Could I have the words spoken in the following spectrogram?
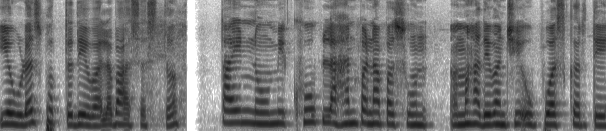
एवढंच फक्त देवाला बास असतं. ताईंनो मी खूप लहानपणापासून महादेवांची उपवास करते.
